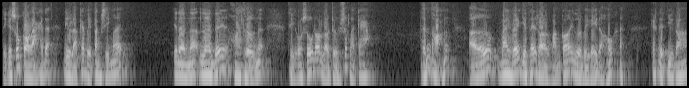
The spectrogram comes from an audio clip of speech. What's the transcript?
Thì cái số còn lại đó đều là các vị tăng sĩ mới. Cho nên đó, lên đến hòa thượng đó thì con số đó loại trừ rất là cao. Thỉnh thoảng ở vai vế như thế rồi vẫn có người bị gãy đổ. Các nghịch duyên đó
